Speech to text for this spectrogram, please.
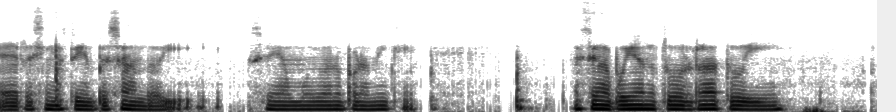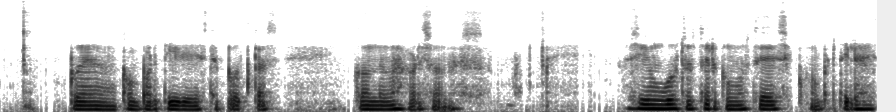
Eh, recién estoy empezando y sería muy bueno para mí que estén apoyando todo el rato y puedan compartir este podcast con demás personas. Ha sido un gusto estar con ustedes y compartirles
